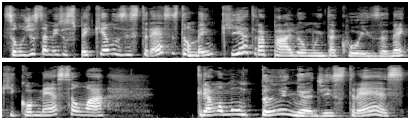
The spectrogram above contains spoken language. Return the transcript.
são justamente os pequenos estresses também que atrapalham muita coisa, né? Que começam a criar uma montanha de estresse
